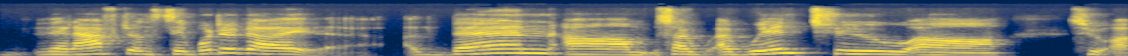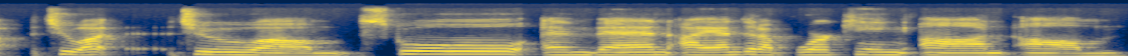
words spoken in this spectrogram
then after let's see what did I then um so I, I went to uh to uh, to uh, to um, school, and then I ended up working on um,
